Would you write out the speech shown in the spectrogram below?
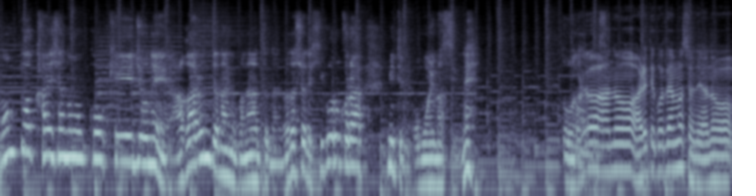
本当は会社のこう経営上ね上がるんじゃないのかなというのは私は、ね、日頃から見て、ね、思いますよね。これはあのあれでございますよね。あの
